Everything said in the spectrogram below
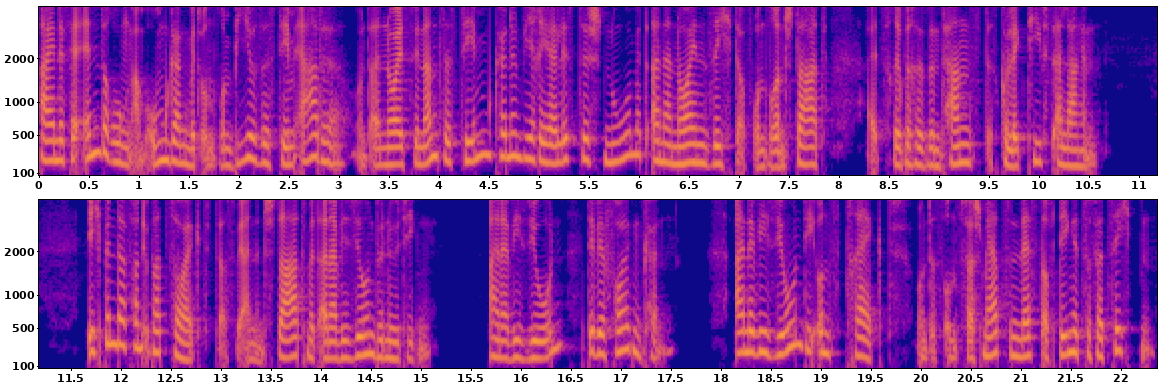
Eine Veränderung am Umgang mit unserem Biosystem Erde und ein neues Finanzsystem können wir realistisch nur mit einer neuen Sicht auf unseren Staat als Repräsentanz des Kollektivs erlangen. Ich bin davon überzeugt, dass wir einen Staat mit einer Vision benötigen. Einer Vision, der wir folgen können. Eine Vision, die uns trägt und es uns verschmerzen lässt, auf Dinge zu verzichten.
